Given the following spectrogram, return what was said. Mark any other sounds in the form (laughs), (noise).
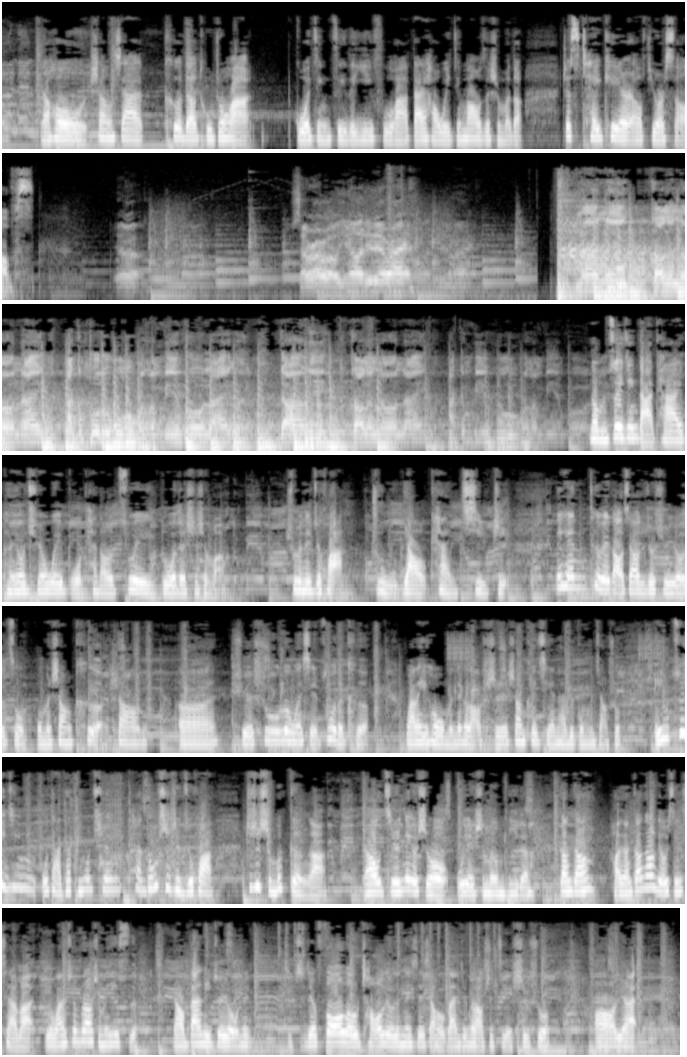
然后上下课的途中啊，裹紧自己的衣服啊，戴好围巾、帽子什么的。Just take care of yourselves. Yeah. Saroro, you know what it is, right? My name, calling all night. I can pull the wool while I'm being polite. 那我们最近打开朋友圈、微博看到的最多的是什么？是不是那句话“主要看气质”？那天特别搞笑的就是有一次我们上课上，呃，学术论文写作的课，完了以后，我们那个老师上课前他就跟我们讲说：“哎，最近我打开朋友圈看都是这句话。”这是什么梗啊？然后其实那个时候我也是懵逼的，刚刚好像刚刚流行起来吧，也完全不知道什么意思。然后班里就有那就直接 follow 潮流的那些小伙伴就跟老师解释说：“哦，原来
